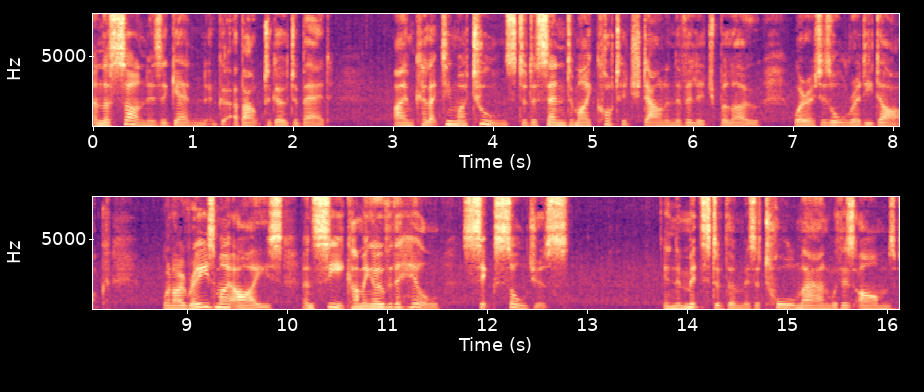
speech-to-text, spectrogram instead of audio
and the sun is again about to go to bed. I am collecting my tools to descend to my cottage down in the village below, where it is already dark, when I raise my eyes and see coming over the hill six soldiers. In the midst of them is a tall man with his arms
